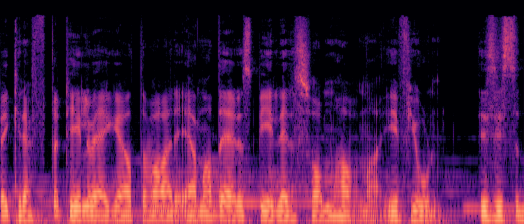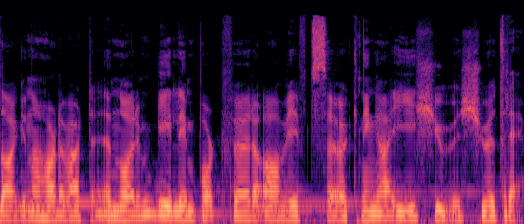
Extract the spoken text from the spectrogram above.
bekrefter til VG at det var en av deres biler som havna i fjorden. De siste dagene har det vært enorm bilimport før avgiftsøkninga i 2023.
